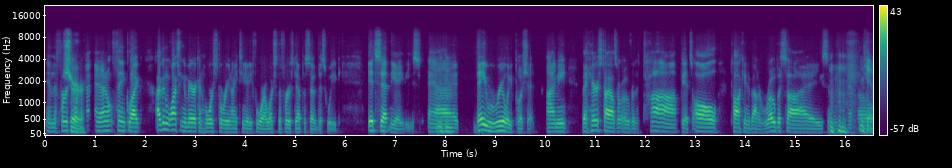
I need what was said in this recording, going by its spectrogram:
in the first Sure. one. And I don't think, like, I've been watching American Horror Story in 1984. I watched the first episode this week. It's set in the 80s, and they really push it. I mean, the hairstyles are over the top. It's all talking about aerobicize and you know, Yeah.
